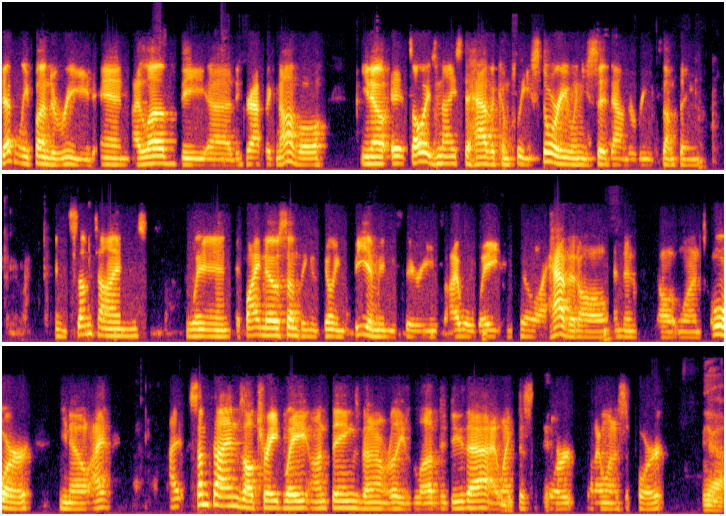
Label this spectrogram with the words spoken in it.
definitely fun to read, and I love the uh, the graphic novel. You know, it's always nice to have a complete story when you sit down to read something. And sometimes, when if I know something is going to be a mini series, I will wait until I have it all and then all at once. Or, you know, I I sometimes I'll trade weight on things, but I don't really love to do that. I like to support what I want to support. Yeah.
